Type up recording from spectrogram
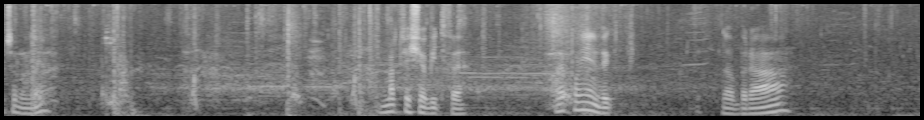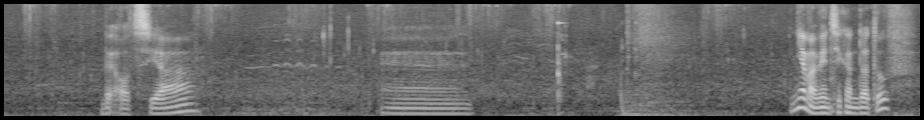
czemu nie? Martwię się o bitwę. Ale powinien wy... Dobra. Beocja. Yy... Nie ma więcej kandydatów.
